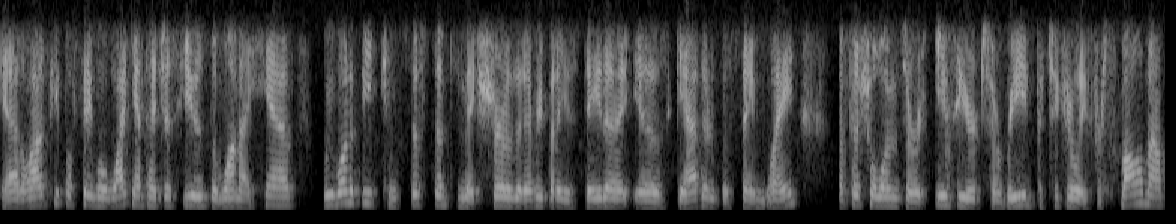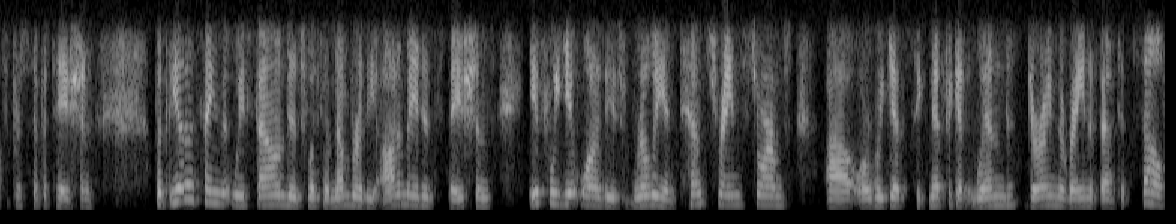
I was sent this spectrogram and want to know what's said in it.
And a lot of people say, well, why can't I just use the one I have? We want to be consistent to make sure that everybody's data is gathered the same way. Official ones are easier to read, particularly for small amounts of precipitation. But the other thing that we found is with a number of the automated stations, if we get one of these really intense rainstorms uh, or we get significant wind during the rain event itself,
